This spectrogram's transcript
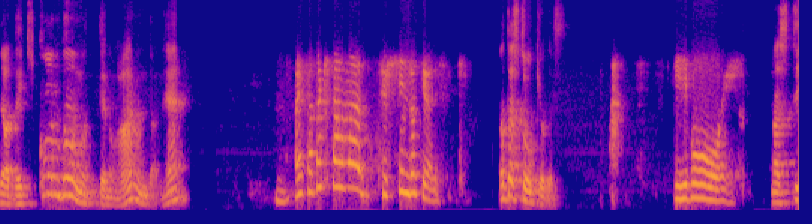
じゃあ、出来婚ブームっていうのがあるんだね。うん、あれ、佐々木さんは出身どちらでしたっけ？私、東京です。シーボーイ。まあ、シテ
